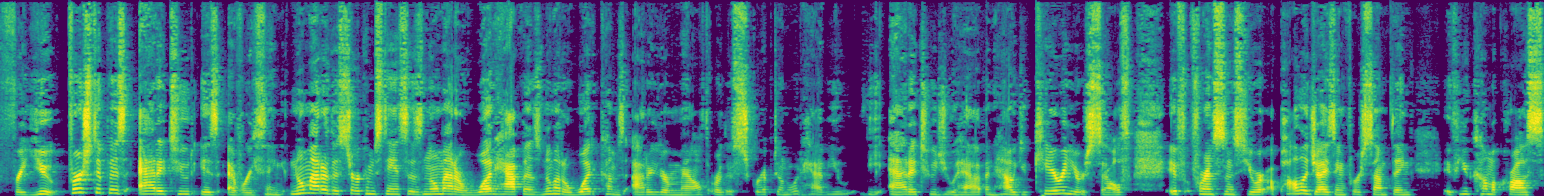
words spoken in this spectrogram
for you. First tip is attitude is everything. No matter the circumstances, no matter what happens, no matter what comes out of your mouth or the script and what have you, the attitude you have and how you carry yourself. If, for instance, you're apologizing for something, if you come across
